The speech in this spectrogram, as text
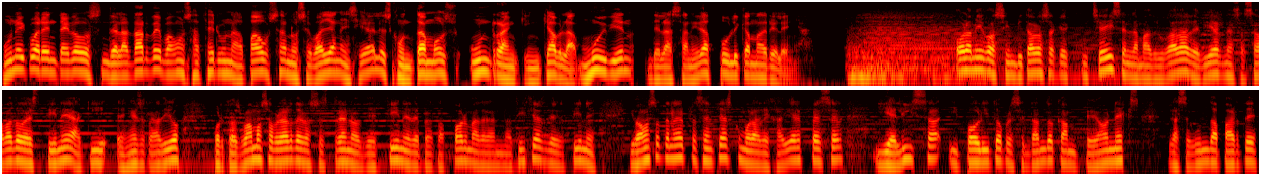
1 y 42 de la tarde vamos a hacer una pausa, no se vayan, enseguida les contamos un ranking que habla muy bien de la sanidad pública madrileña. Hola amigos, invitaros a que escuchéis en la madrugada de viernes a sábado Es Cine aquí en Es Radio, porque os vamos a hablar de los estrenos de cine, de plataforma, de las noticias del cine y vamos a tener presencias como la de Javier Fesser y Elisa Hipólito presentando Campeonex, la segunda parte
